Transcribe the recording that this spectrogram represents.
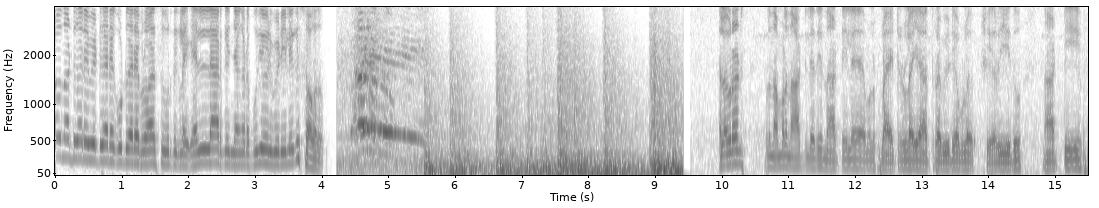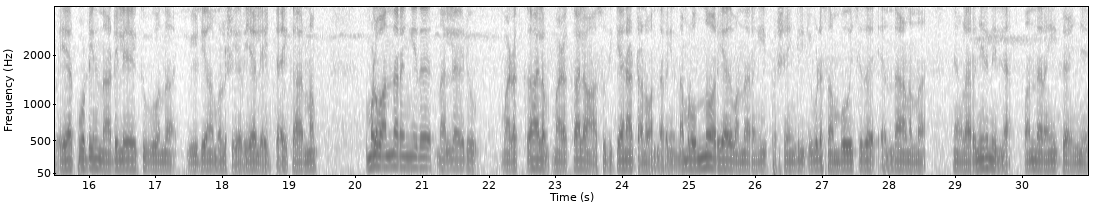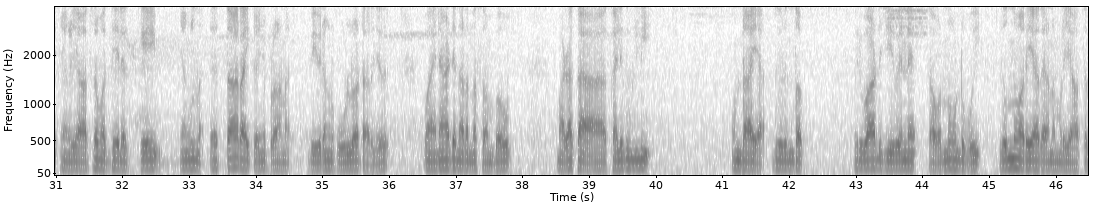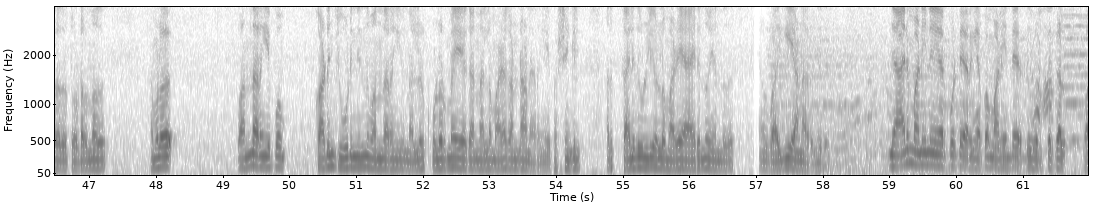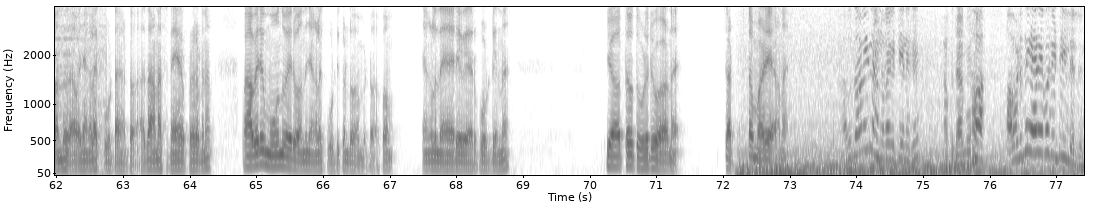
Hello നാട്ടുകാരെ വീട്ടുകാരെ കൂട്ടുകാരെ പ്രവാസി സുഹൃത്തുക്കളെ എല്ലാവർക്കും ഞങ്ങളുടെ പുതിയൊരു വീഡിയോയിലേക്ക് സ്വാഗതം. ഹലോ ഫ്രണ്ട്സ് ഇപ്പോൾ നമ്മുടെ നാട്ടിലെത്തി നാട്ടിലെ നമ്മൾ ഫ്ലൈറ്റിലുള്ള യാത്ര വീഡിയോ നമ്മൾ ഷെയർ ചെയ്തു. നാട്ടിൽ എയർപോർട്ടിൽ നിന്ന് നാട്ടിലേക്ക് പോകുന്ന വീഡിയോ നമ്മൾ ഷെയർ ചെയ്യാൻ ലേറ്റായി കാരണം നമ്മൾ വന്നിറങ്ങിയത് നല്ലൊരു മഴക്കാലം മഴക്കാലം ആസ്വദിക്കാനായിട്ടാണ് വന്നിറങ്ങിയത്. നമ്മളൊന്നും അറിയാതെ വന്നിറങ്ങി. പക്ഷേ പക്ഷേങ്കിൽ ഇവിടെ സംഭവിച്ചത് എന്താണെന്ന് ഞങ്ങൾ അറിഞ്ഞിരുന്നില്ല വന്നിറങ്ങിക്കഴിഞ്ഞ് ഞങ്ങൾ യാത്ര മധ്യയിലൊക്കെയും ഞങ്ങൾ എത്താറായി കഴിഞ്ഞപ്പോഴാണ് വിവരങ്ങൾ കൂടുതലായിട്ട് അറിഞ്ഞത്. വയനാട്ടിൽ നടന്ന സംഭവം മഴ കലിതുള്ളി ഉണ്ടായ ദുരന്തം ഒരുപാട് ജീവനെ കവർന്നുകൊണ്ടുപോയി. ഇതൊന്നും അറിയാതെയാണ് നമ്മൾ യാത്ര തുടർന്നത്. നമ്മൾ വന്നിറങ്ങിയപ്പം കടും ചൂടിൽ നിന്ന് വന്നിറങ്ങി നല്ലൊരു കുളിർമയേക്കാൻ നല്ല മഴ കണ്ടാണ് ഇറങ്ങിയത്. പക്ഷേങ്കിൽ അത് കലിതുള്ളിയുള്ള മഴയായിരുന്നു എന്നത് ഞങ്ങൾ വൈകിയാണ് അറിഞ്ഞത്. ഞാനും മണീനെ എയർപോർട്ടിൽ ഇറങ്ങി. അപ്പോൾ മണീന്റെ സുഹൃത്തുക്കൾ വന്ന് ഞങ്ങളെ കൂട്ടാൻ കേട്ടോ. അതാണ് സ്നേഹപ്രകടനം. അപ്പോൾ അവർ മൂന്ന് പേര് വന്ന് ഞങ്ങളെ കൂട്ടിക്കൊണ്ട് പോകാൻ കേട്ടോ അപ്പം ഞങ്ങൾ നേരെ എയർപോർട്ടിൽ നിന്ന് യാത്ര തുടരുവാണ്. കട്ട മഴയാണ്. അവിടുന്ന് കയറിയപ്പോ കിട്ടിയില്ലല്ലോ.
